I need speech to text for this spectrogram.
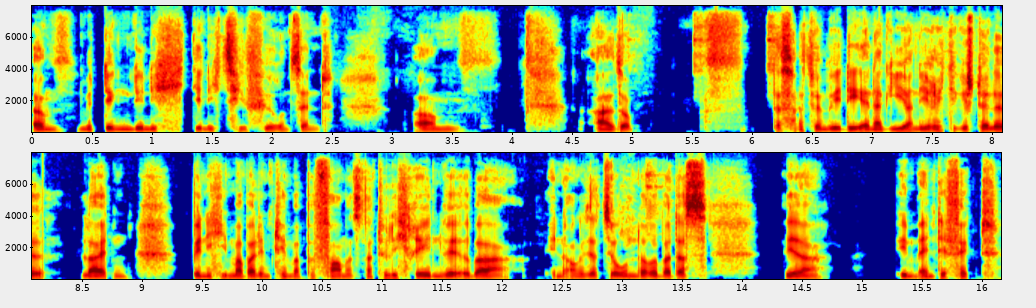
ähm, mit Dingen, die nicht, die nicht zielführend sind. Ähm, also, das heißt, wenn wir die Energie an die richtige Stelle leiten, bin ich immer bei dem Thema Performance. Natürlich reden wir über in Organisationen darüber, dass wir im Endeffekt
